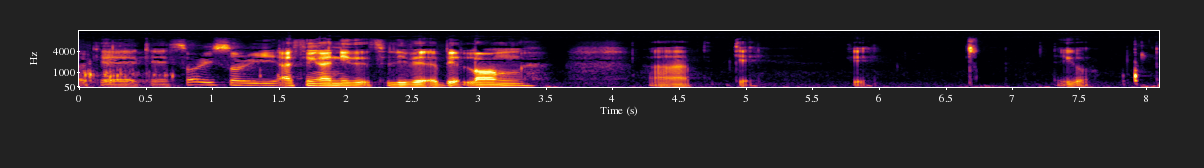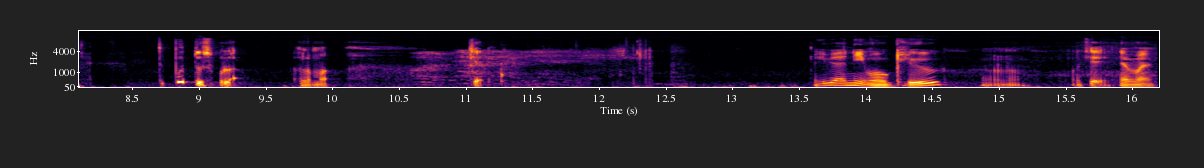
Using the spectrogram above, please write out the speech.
okay, okay. Sorry, sorry. I think I needed to leave it a bit long. Uh, okay, okay. There you go. Terputus pula. Alamak. Okay. Maybe I need more glue. I don't know. Okay, never mind.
